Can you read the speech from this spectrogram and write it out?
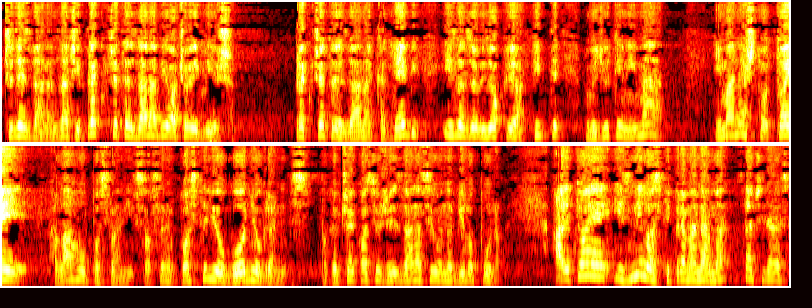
40 dana. Znači, preko 40 dana biva čovjek griješan. Preko 40 dana kad ne bi izlazio iz okriva fite, no međutim ima, ima nešto, to je Allahov poslanik, sa osam postavio gornju granicu. Pa kad čovjek ostavio 60 dana, sigurno bilo puno. Ali to je iz milosti prema nama, znači da, nas,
